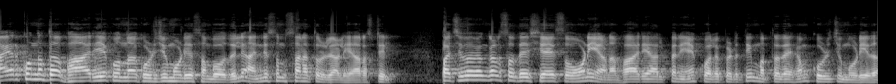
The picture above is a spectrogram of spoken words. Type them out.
അയർക്കുന്നത്ത് ഭാര്യയെ കൊന്ന് കുഴിച്ചുമൂടിയ സംഭവത്തിൽ അന്യസംസ്ഥാന തൊഴിലാളി അറസ്റ്റിൽ. പശ്ചിമബംഗാൾ സ്വദേശിയായ സോണിയാണ് ഭാര്യ അൽപ്പനയെ കൊലപ്പെടുത്തി മൃതദേഹം കുഴിച്ചുമൂടിയത്.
